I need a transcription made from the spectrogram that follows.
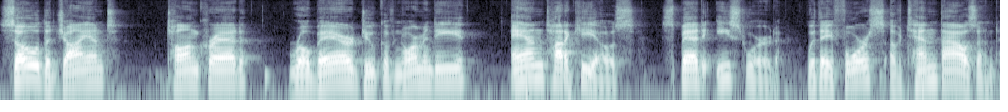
So the giant, Tancred, Robert, Duke of Normandy, and Tatikios sped eastward with a force of 10,000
